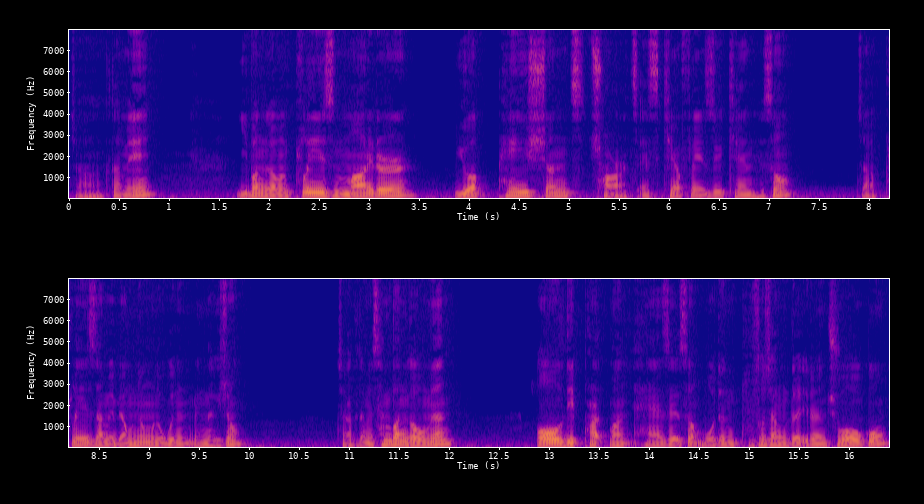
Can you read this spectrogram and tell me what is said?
자, 그 다음에 2번 가면 please monitor your patient's charts as carefully as you can 해서 자, please 다음에 명령문 오고 있는 맥락이죠. 자, 그 다음에 3번 가보면 all department has에서 모든 부서장들 이라는 주어 오고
